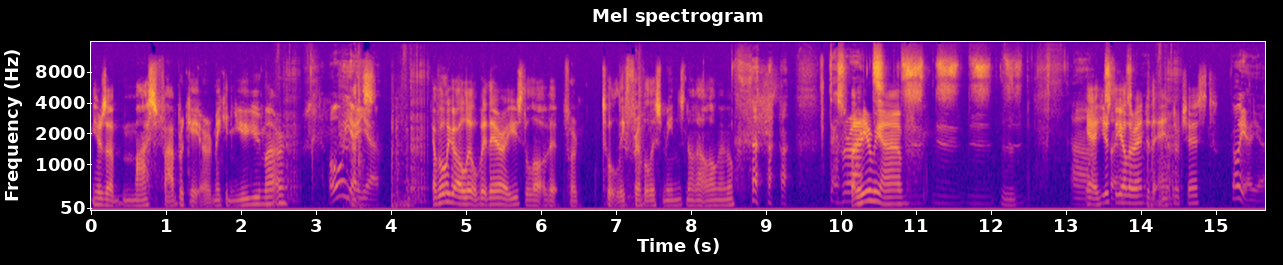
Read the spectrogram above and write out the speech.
here's a mass fabricator making UU matter. oh yeah, That's- yeah. I've only got a little bit there. I used a lot of it for totally frivolous means not that long ago. But here we have. Um, Yeah, here's sorry, the other end of the ender chest. Oh yeah, yeah.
